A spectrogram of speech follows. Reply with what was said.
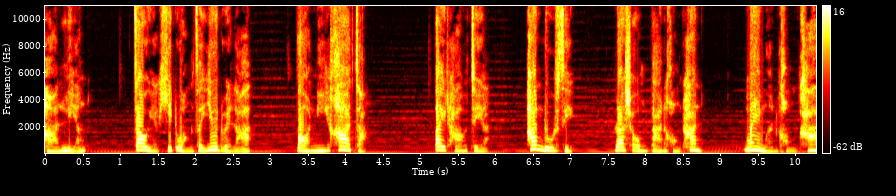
หานเหลียง เจ้าอย่าคิดหวังจะยืดเวลา ตอนนี้ข้าจะใต้เท้าเจีย ท่านดูสิ ราชองค์การของท่านไม่เหมือนของข้า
